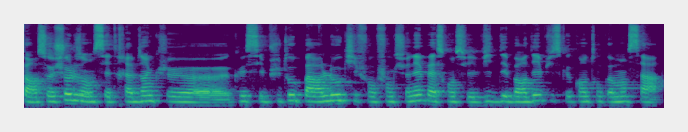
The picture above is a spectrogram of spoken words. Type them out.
Enfin, social, on sait très bien que, que c'est plutôt par l'eau qu'il faut fonctionner parce qu'on se fait vite déborder, puisque quand on commence à,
